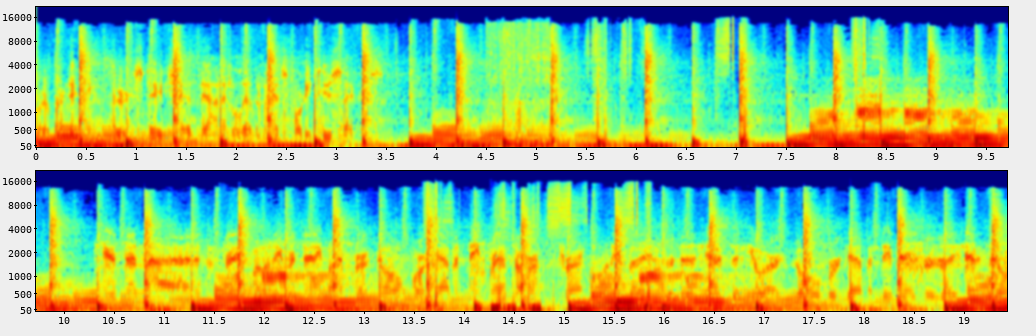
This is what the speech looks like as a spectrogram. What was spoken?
We're predicting third stage shutdown at 11 minutes 42 seconds. Houston, uh, this is Tranquility. We're standing by for a go for cabin depressurization. Tranquility Base, this is Houston. You are go for cabin depressurization.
